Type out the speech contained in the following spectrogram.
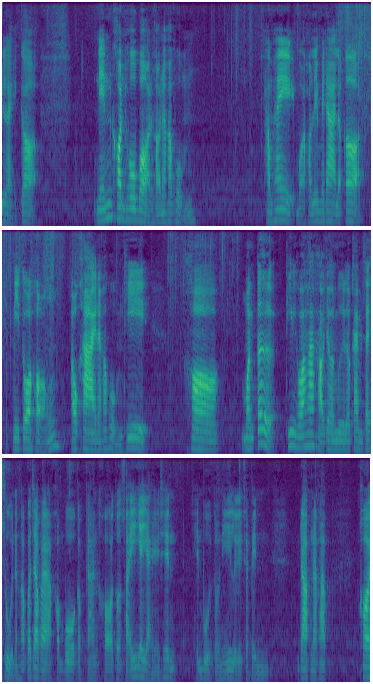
เรื่อยๆ ก็เน้นคอนโทรบอร์ดเขานะครับผมทำให้บอร์ดเขาเล่นไม่ได้แล้วก็ มีตัวของเอาคายนะครับผมที่คอมอนเตอร์ที่มีคำว่าห้าขาวจะบนมือแล้วกลายเป็นไซส์สูตรนะครับ ก็จะมาคอมโบกับการคอตัวไซส์ใหญ่ ๆ อย่างเช่นเทนบูตัวนี้หรือจะเป็นดับนะครับคอย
